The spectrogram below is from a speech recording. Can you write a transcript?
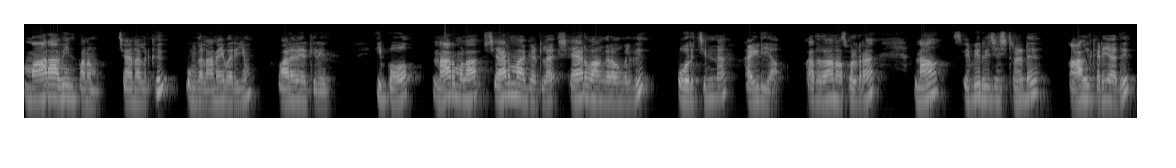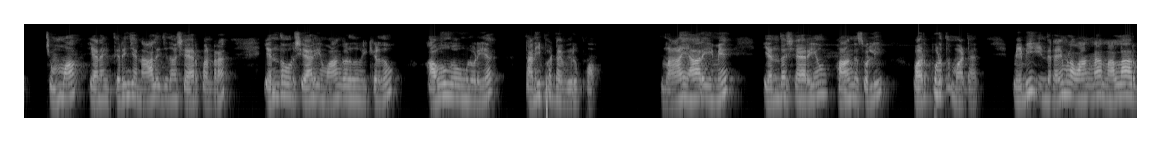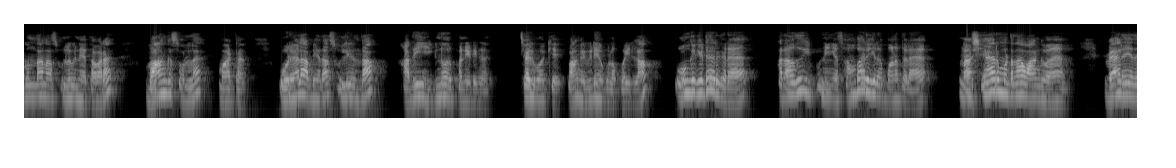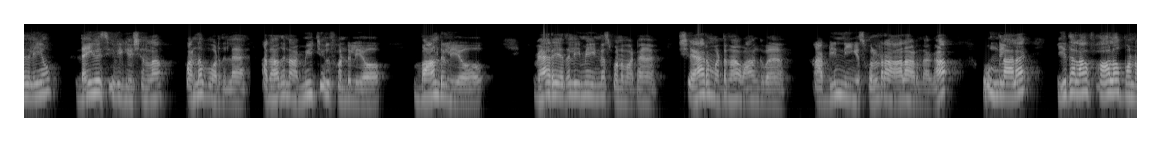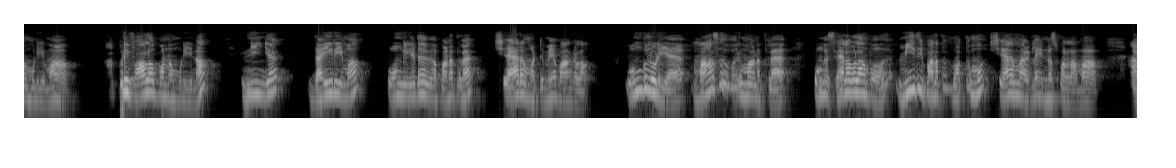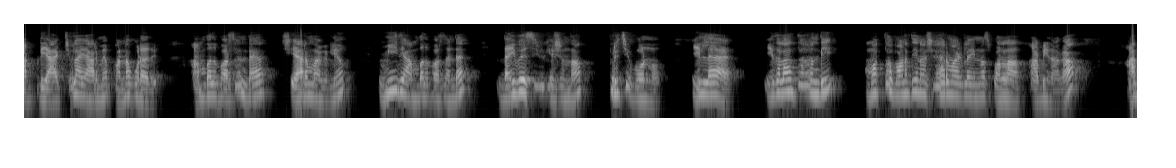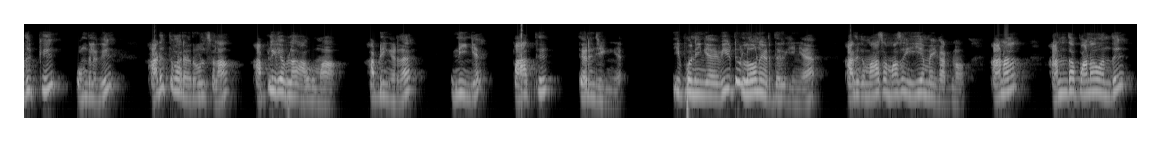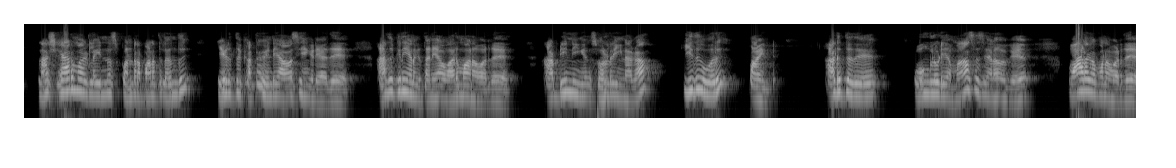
மாறாவின் பணம் சேனலுக்கு உங்கள் அனைவரையும் வரவேற்கிறேன். இப்போ நார்மலா ஷேர் மார்க்கெட்ல ஷேர் வாங்குறவங்களுக்கு ஒரு சின்ன ஐடியா அதை தான் நான் சொல்றேன். நான் செபி ரிஜிஸ்டர்டு ஆள் கிடையாது. சும்மா எனக்கு தெரிஞ்ச நாலேஜ் தான் ஷேர் பண்றேன். எந்த ஒரு ஷேரையும் வாங்குறதும் விற்கிறதும் அவங்கவுங்களுடைய தனிப்பட்ட விருப்பம். நான் யாரையுமே எந்த ஷேரையும் வாங்க சொல்லி வற்புறுத்த மாட்டேன். மேபி இந்த டைம்ல வாங்கினா நல்லா இருக்கும் தான் நான் சொல்லுவேனே தவிர வாங்க சொல்ல மாட்டேன். ஒருவேளை அப்படி ஏதாவது சொல்லியிருந்தா அதையும் இக்னோர் பண்ணிடுங்க. சரி ஓகே வாங்க வீடியோக்குள்ள போயிடலாம். உங்ககிட்ட இருக்கிற அதாவது இப்போ நீங்க சம்பாதிக்கிற பணத்துல நான் ஷேர் மட்டும் தான் வாங்குவேன். வேற எதுலையும் டைவர்சிஃபிகேஷன்லாம் பண்ண போறதில்ல. அதாவது நான் மியூச்சுவல் ஃபண்டுலேயோ பாண்டுலேயோ வேற எதுலையுமே இன்வெஸ்ட் பண்ண மாட்டேன். ஷேர் மட்டும் தான் வாங்குவேன். அப்படின்னு நீங்க சொல்ற ஆளா இருந்தாக்கா உங்களால இதெல்லாம் ஃபாலோ பண்ண முடியுமா? அப்படி ஃபாலோ பண்ண முடியும்னா நீங்க தைரியமா உங்ககிட்ட இருக்க பணத்துல ஷேரை மட்டுமே வாங்கலாம். உங்களுடைய மாச வருமானத்துல உங்க செலவெல்லாம் போக மீதி பணத்தை மொத்தமும் ஷேர் மார்க்கெட்ல இன்வெஸ்ட் பண்ணலாமா? அப்படி ஆக்சுவலா யாருமே பண்ணக்கூடாது. ஐம்பது பர்சன்ட ஷேர் மார்க்கெட்லயும் மீதி ஐம்பது பர்சன்ட டைவர்சிஃபிகேஷன் தான் பிரிச்சு போடணும். இல்ல இதெல்லாம் தாண்டி மொத்த பணத்தையும் நான் ஷேர் மார்க்கெட்ல இன்வெஸ்ட் பண்ணலாம் அப்படின்னாக்கா அதுக்கு உங்களுக்கு அடுத்து வர ரூல்ஸ் எல்லாம் அப்ளிகபிளாக ஆகுமா? அப்படிங்கிறத நீங்கள் பார்த்து தெரிஞ்சுக்கிங்க. இப்போ நீங்கள் வீட்டு லோன் எடுத்திருக்கீங்க. அதுக்கு மாதம் மாதம் இஎம்ஐ கட்டணும். ஆனால் அந்த பணம் வந்து நான் ஷேர் மார்க்கெட்டில் இன்வெஸ்ட் பண்ணுற பணத்துலேருந்து எடுத்து கட்ட வேண்டிய அவசியம் கிடையாது. அதுக்குன்னு எனக்கு தனியாக வருமானம் வருது. அப்படின்னு நீங்கள் சொல்கிறீங்கனாக்கா இது ஒரு பாயிண்ட் அடுத்தது உங்களுடைய மாத செலவுக்கு வாடகை பணம் வருது.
